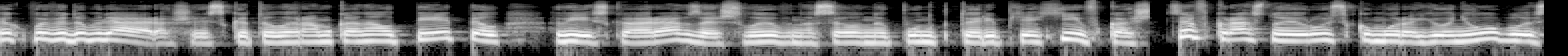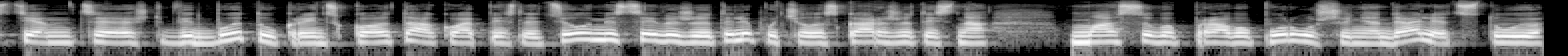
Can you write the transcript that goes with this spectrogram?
Як повідомляє рашистський телеграм-канал Пепіл, війська РФ зайшли в населений пункт Ріп'яхівка. Це в Красноїруському районі області. Це щоб відбити українську атаку. А після цього місцеві жителі почали скаржитись на масове правопорушення. Далі цитую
